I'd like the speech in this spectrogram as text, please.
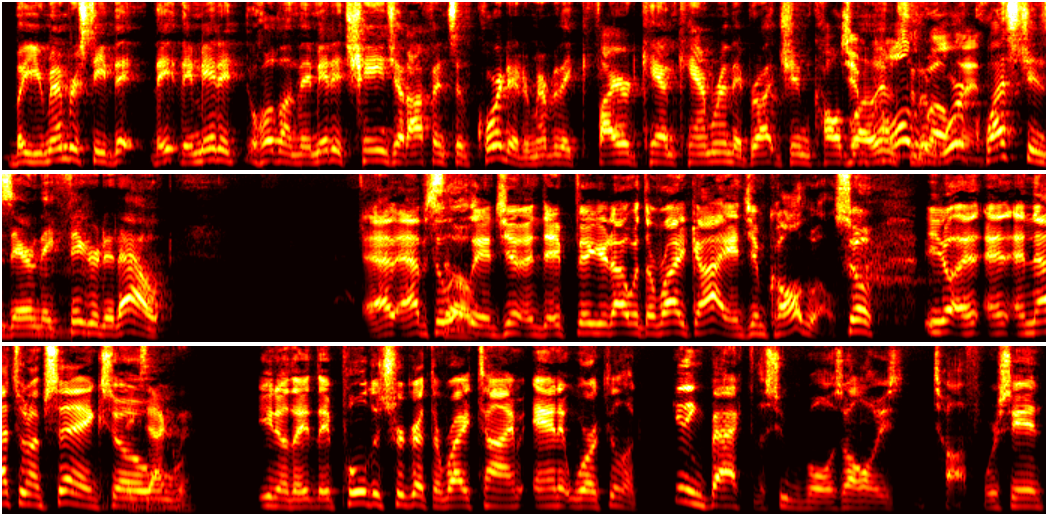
But you remember, Steve, they, they, they, made it, hold on, they made a change at offensive coordinator. Remember, they fired Cam Cameron, they brought Jim Caldwell, Jim Caldwell in. So there were in. questions there, and they mm-hmm. figured it out. A- absolutely. So. And, Jim, and they figured out with the right guy and Jim Caldwell. So, you know, and, and that's what I'm saying. So, exactly. you know, they, they pulled the trigger at the right time, and it worked. And look, getting back to the Super Bowl is always tough. We're seeing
